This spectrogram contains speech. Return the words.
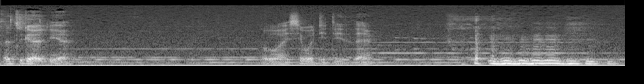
That's a good idea. Oh I see what you did there.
